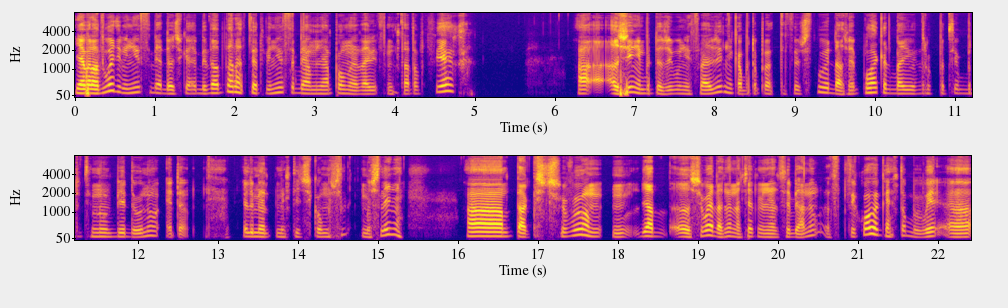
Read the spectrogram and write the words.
Я в разводе, виню себя, дочка без отца растет, виню себя, у меня полная зависимость от всех. А, а ощущение, будто живу не своей жизнью, как будто просто существую, даже плакать боюсь, вдруг притяну беду. Ну, это элемент мистического мышле мышления. А, так, с чего, я, с чего я должна начать менять себя? Ну, с психолога, чтобы вы э,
